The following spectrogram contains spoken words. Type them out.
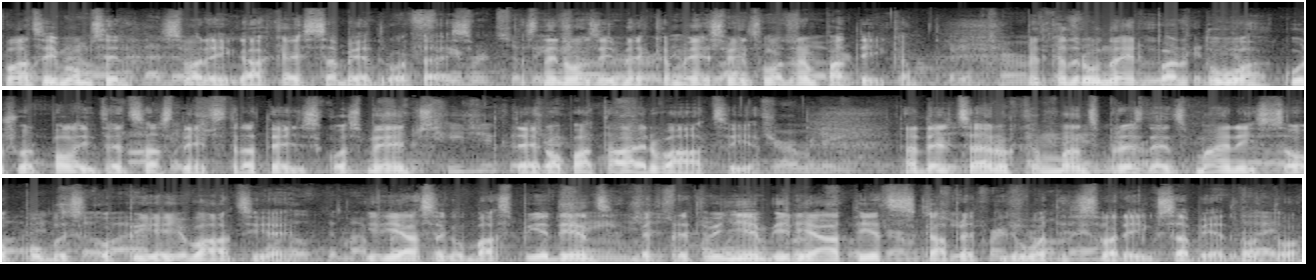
Vācija mums ir svarīgākais sabiedrotais. Tas nenozīmē, ka mēs viens otram patīkam. Bet, kad runa ir par to, kurš var palīdzēt sasniegt strateģiskos mērķus, tad Eiropā tā ir Vācija. Tādēļ ceru, ka mans prezidents mainīs savu publisko pieeju Vācijai. Ir jāsaglabā spiediens, bet pret viņiem ir jātiecas kā pret ļoti svarīgu sabiedroto.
